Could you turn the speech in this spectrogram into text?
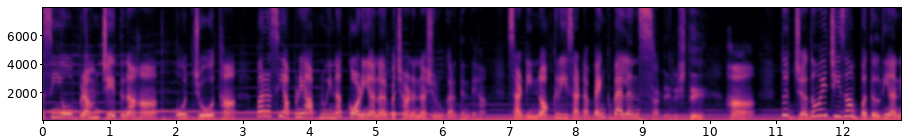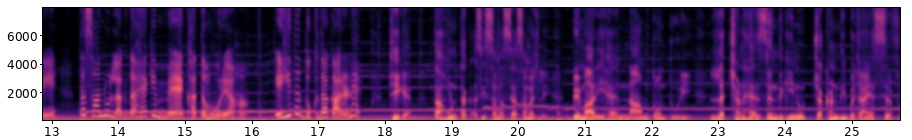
ਅਸੀਂ ਉਹ ਬ੍ਰਹਮ ਚੇਤਨਾ ਹਾਂ ਉਹ ਜੋਤ ਹਾਂ ਪਰ ਅਸੀਂ ਆਪਣੇ ਆਪ ਨੂੰ ਇਨ੍ਹਾਂ ਕੌੜੀਆਂ ਨਾਲ ਪਛਾਣਨਾ ਸ਼ੁਰੂ ਕਰ ਦਿੰਦੇ ਹਾਂ। ਸਾਡੀ ਨੌਕਰੀ ਸਾਡਾ ਬੈਂਕ ਬੈਲੈਂਸ। ਸਾਡੇ ਰਿਸ਼ਤੇ। ਹਾਂ ਤਾਂ ਜਦੋਂ ਇਹ ਚੀਜ਼ਾਂ ਬਦਲਦੀਆਂ ਨੇ ਤਾਂ ਸਾਨੂੰ ਲੱਗਦਾ ਹੈ ਕਿ ਮੈਂ ਖਤਮ ਹੋ ਰਿਹਾ ਹਾਂ। ਇਹੀ ਤਾਂ ਦੁੱਖ ਦਾ ਕਾਰਨ ਹੈ। ਠੀਕ ਹੈ ਤਾਂ ਹੁਣ ਤੱਕ ਅਸੀਂ ਸਮੱਸਿਆ ਸਮਝ ਲਈ। ਬਿਮਾਰੀ ਹੈ ਨਾਮ ਤੋਂ ਦੂਰੀ। ਲੱਛਣ ਹੈ ਜ਼ਿੰਦਗੀ ਨੂੰ ਚਖਣ ਦੀ ਬਜਾਏ ਸਿਰਫ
